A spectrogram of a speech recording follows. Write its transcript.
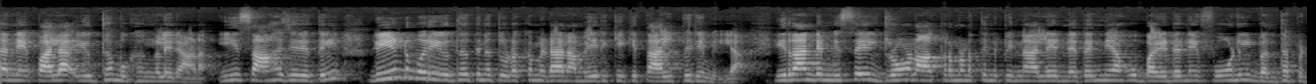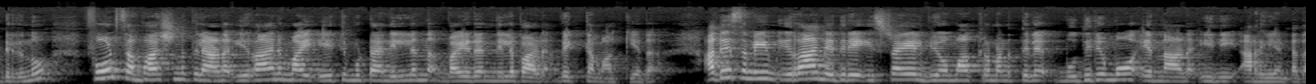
തന്നെ പല യുദ്ധമുഖങ്ങളിലാണ്. ഈ സാഹചര്യത്തിൽ വീണ്ടും ഒരു യുദ്ധത്തിന് തുടക്കമിടാൻ അമേരിക്കയ്ക്ക് താല്പര്യമില്ല ഇറാന്റെ മിസൈൽ ഡ്രോൺ ആക്രമണത്തിന് പിന്നാലെ നെതന്യാഹു ബൈഡനെ ഫോണിൽ ബന്ധപ്പെട്ടിരുന്നു. ഫോൺ സംഭാഷണത്തിലാണ് ഇറാനുമായി ഏറ്റുമുട്ടാനില്ലെന്ന് ബൈഡൻ നിലപാട് വ്യക്തമാക്കിയത്. അതേസമയം ഇറാനെതിരെ ഇസ്രായേൽ വ്യോമാക്രമണത്തിന് മുതിരുമോ എന്നാണ് ഇനി അറിയേണ്ടത്.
